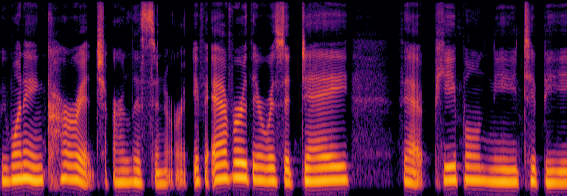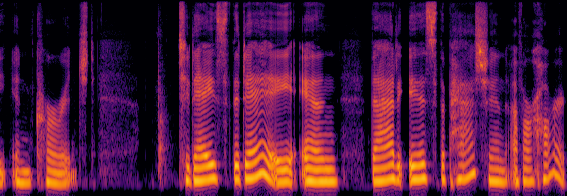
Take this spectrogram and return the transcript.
we want to encourage our listener. If ever there was a day that people need to be encouraged, today's the day. And that is the passion of our heart.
